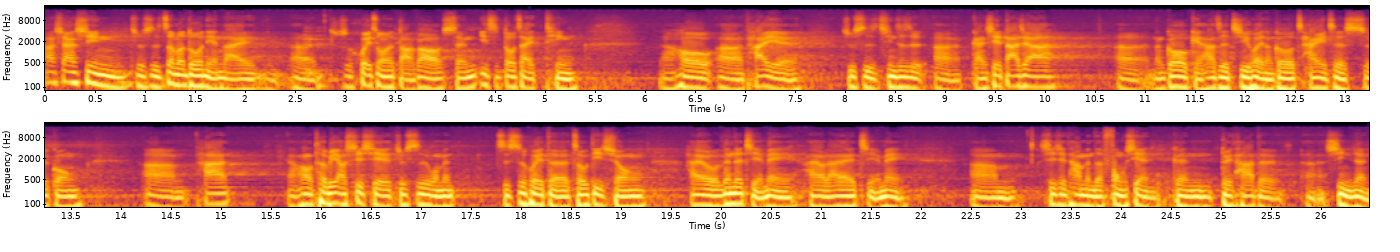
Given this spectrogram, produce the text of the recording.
他相信，就是这么多年来，呃，就是会众的祷告，神一直都在听。然后，呃，他也就是亲自呃感谢大家，呃，能够给他这个机会，能够参与这个施工。啊，他，然后特别要谢谢，就是我们执事会的周弟兄，还有 Linda 姐妹，还有来来姐妹，啊，谢谢他们的奉献跟对他的呃信任。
